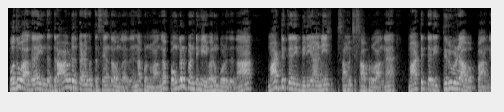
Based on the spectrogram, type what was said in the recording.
பொதுவாக இந்த திராவிடர் கழகத்தை சேர்ந்தவங்க அது என்ன பண்ணுவாங்க? பொங்கல் பண்டிகை வரும்பொழுதுதான் மாட்டுக்கறி பிரியாணி சமைச்சு சாப்பிடுவாங்க. மாட்டுக்கறி திருவிழா வைப்பாங்க.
